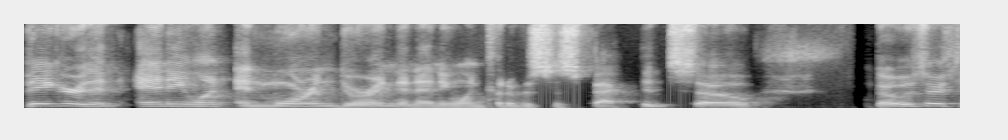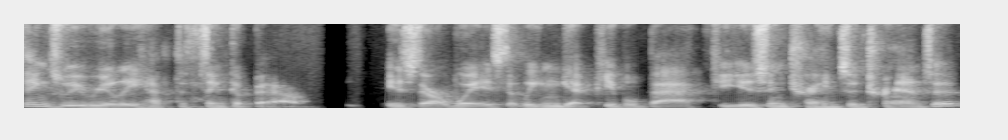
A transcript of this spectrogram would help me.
bigger than anyone and more enduring than anyone could have suspected. So, those are things we really have to think about. Is there ways that we can get people back to using trains and transit?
